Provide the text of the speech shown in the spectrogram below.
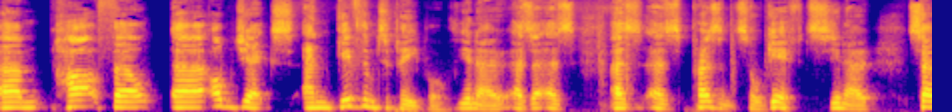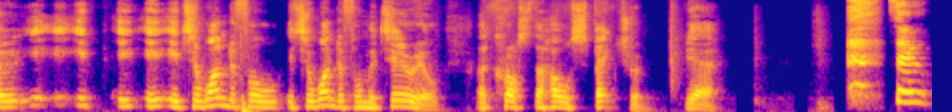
um, heartfelt uh, objects and give them to people, you know, as as as as presents or gifts, you know. So it, it, it it's a wonderful it's a wonderful material across the whole spectrum. Yeah. So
